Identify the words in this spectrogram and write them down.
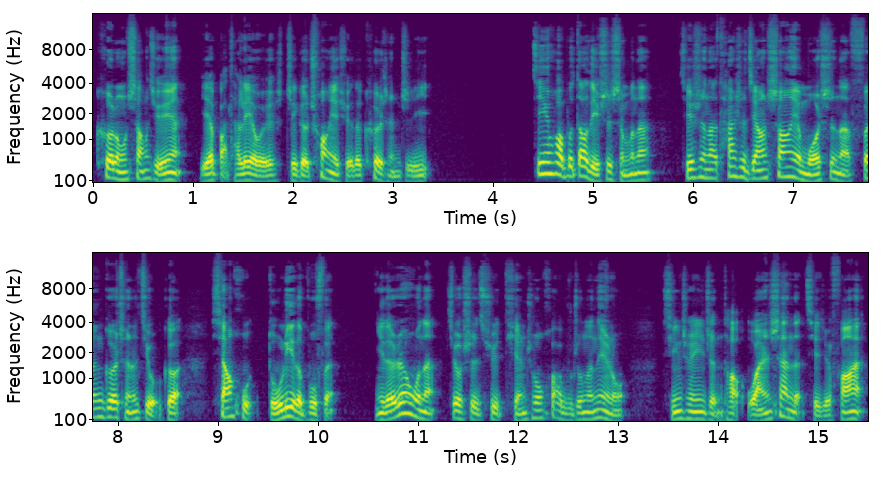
科隆商学院也把它列为这个创业学的课程之一。精益画布到底是什么呢？其实呢，它是将商业模式呢分割成了九个相互独立的部分。你的任务呢，就是去填充画布中的内容，形成一整套完善的解决方案。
